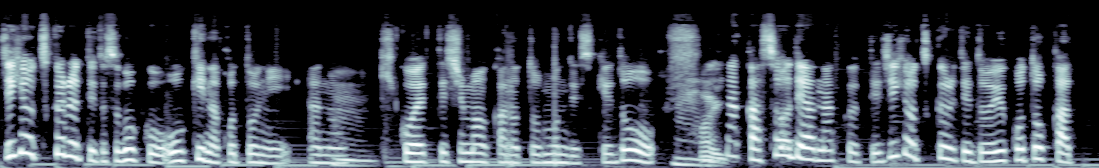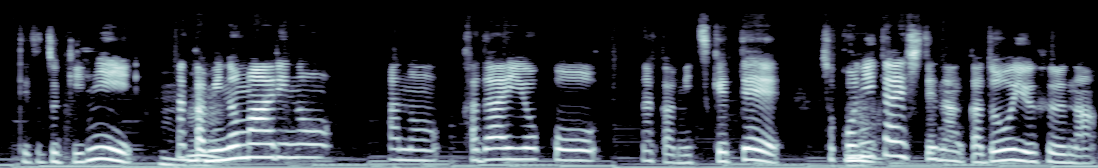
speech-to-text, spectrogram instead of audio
事業を作るって言うとすごく大きなことに、あの、うん。聞こえてしまうかなと思うんですけど、うんはい。なんかそうではなくて、事業を作るってどういうことかって言った時に、うん。なんか身の回りの、あの、課題をこう、なんか見つけて、そこに対してなんかどういうふうな、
